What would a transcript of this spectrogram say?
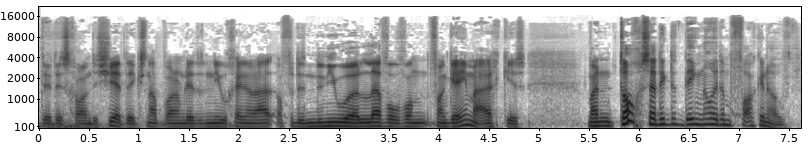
dit is gewoon de shit. Ik snap waarom dit een nieuwe generatie of de, de nieuwe level van, van gamen eigenlijk is. Maar toch zet ik dat ding nooit in mijn fucking hoofd.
